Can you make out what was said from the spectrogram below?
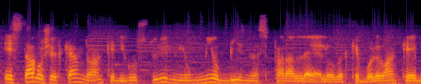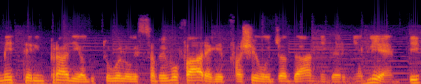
e stavo cercando anche di costruirmi un mio business parallelo, perché volevo anche mettere in pratica tutto quello che sapevo fare, che facevo già da anni per i miei clienti,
